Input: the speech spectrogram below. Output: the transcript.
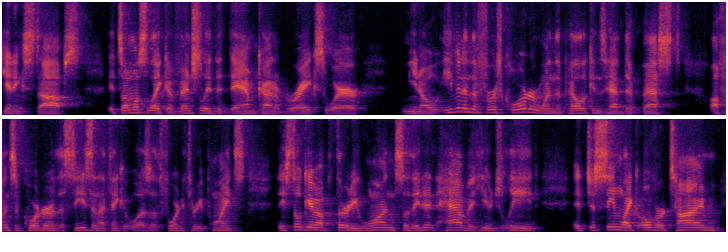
getting stops, it's almost like eventually the dam kind of breaks where, you know, even in the first quarter when the Pelicans had their best offensive quarter of the season, I think it was with 43 points. They still gave up 31, so they didn't have a huge lead. It just seemed like over time,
